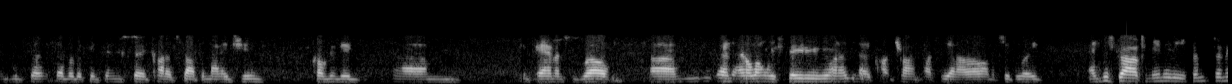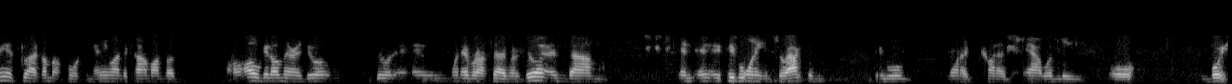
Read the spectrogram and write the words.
and did several different things to kind of start to manage his cognitive um, impairments as well. Um, and, and along with Stevie, we want to you know try and touch the NRL and the Super League, and just grow a community. For, for me, it's like I'm not forcing anyone to come. I'm not, I'll, I'll get on there and do it, do it whenever I say I'm going to do it. And um, and, and if people want to interact and people want to kind of outwardly or voice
